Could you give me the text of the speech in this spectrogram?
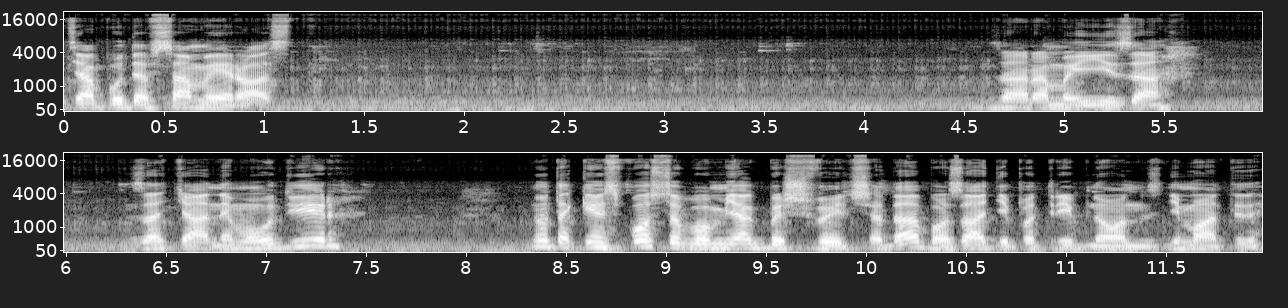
ця буде в самий раз. Зараз ми її за затягнемо у двір. Ну, таким способом, як би швидше, да? бо ззаді потрібно он, знімати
